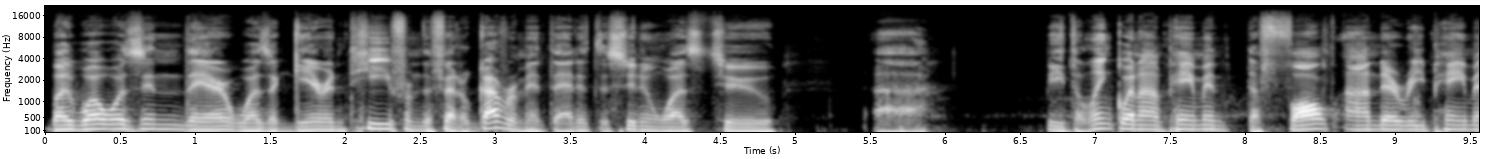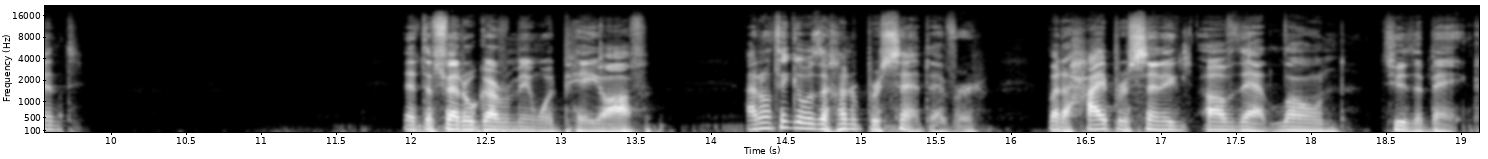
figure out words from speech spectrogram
but what was in there was a guarantee from the federal government that if the student was to uh, be delinquent on payment, default on their repayment, that the federal government would pay off. I don't think it was 100% ever, but a high percentage of that loan to the bank.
